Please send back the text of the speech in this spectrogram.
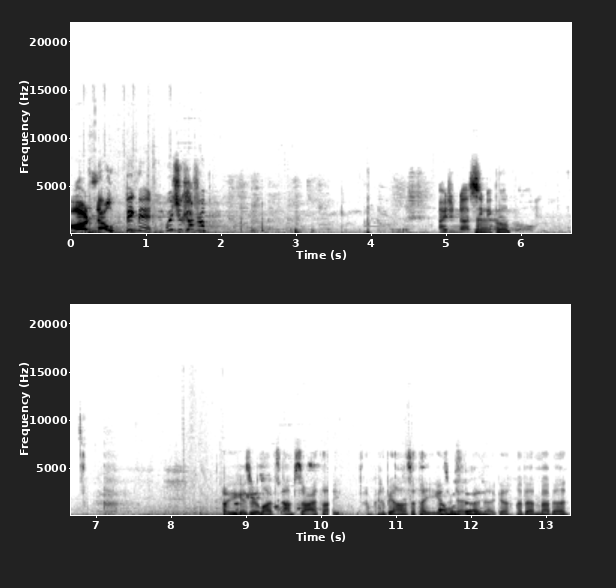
Oh no! Big man! Where'd you come from? I did not see Uh, Big. Man. Oh, you guys are alive. I'm sorry. I thought. I'm gonna be honest. I thought you guys were dead. died. My bad. My bad.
